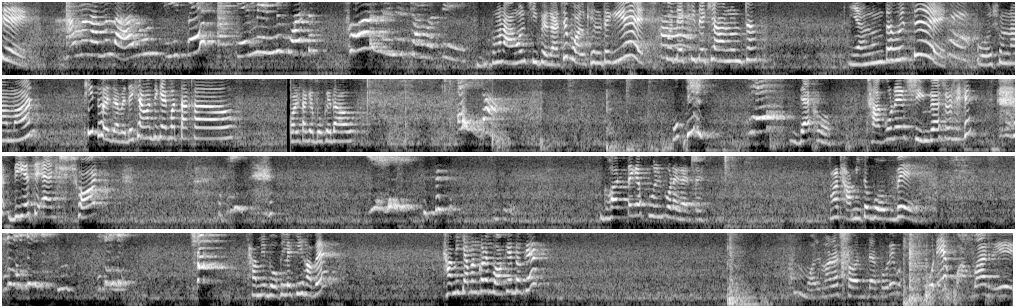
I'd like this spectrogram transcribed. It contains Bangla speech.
আমাকে তোমার আঙুল চিপে গেছে বল খেলতে গিয়ে? ওই দেখি দেখি আঙুলটা। এই আঙুলটা হয়েছে? ও শোনা আমার। ঠিক হয়ে যাবে। দেখি আমার দিকে একবার তাকাও। বলটাকে বকে দাও। এই যা। ওপি দেখো। ঠাকুরের সিংহাসনে দিয়েছে এক শট। ঘর থেকে ফুল পড়ে গেছে। আমার ঠামি তো বকবে। ঠামি বকলে কি হবে? ঠামি কেমন করে বকে তোকে? মলমারা শট দেখো রে ওরে বাবা রে।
